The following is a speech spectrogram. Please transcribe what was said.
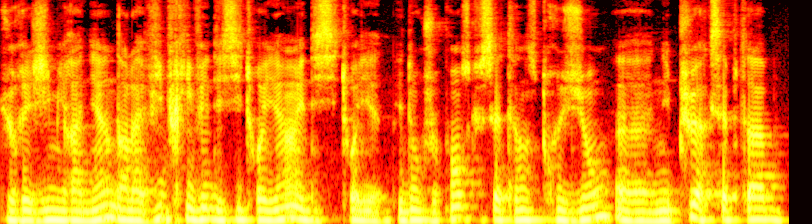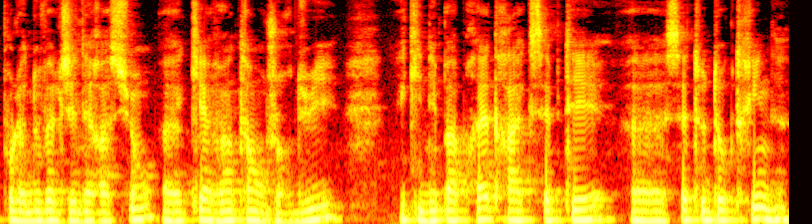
du régime iranien dans la vie privée des citoyens et des citoyennes. Et donc je pense que cette intrusion euh, n'est plus acceptable pour la nouvelle génération qui a 20 ans aujourd'hui et qui n'est pas prête à accepter cette doctrine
